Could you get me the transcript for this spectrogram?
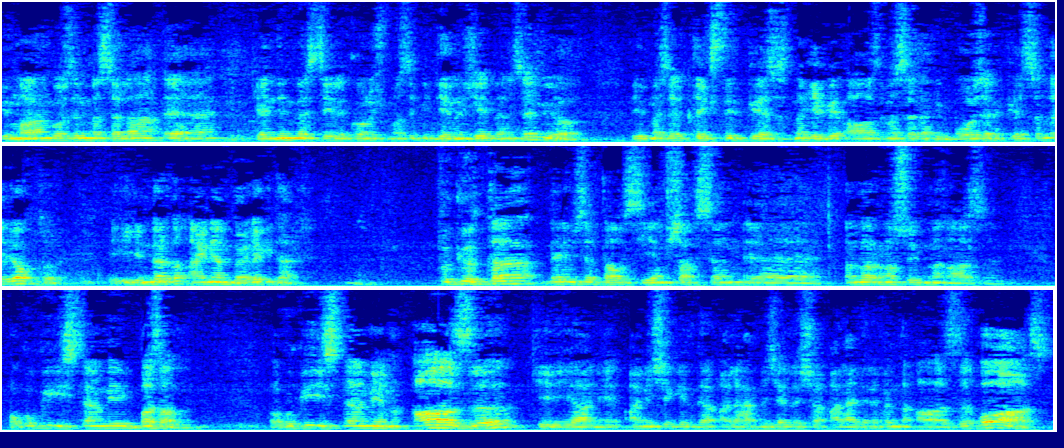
bir marangozun mesela e, kendi mesleğiyle konuşması bir demirciye benzemiyor. Bir mesela tekstil piyasasında gibi ağız mesela bir boğazer piyasasında yoktur. E, ilimler de aynen böyle gider. Fıkıhta benim size tavsiyem şahsen e, Ömer Nasuh İbn ağzı. Hukuki İslami'yi baz alın. Hukuki İslamiye'nin ağzı ki yani aynı şekilde Celle Şah Aleyhi Efendi ağzı o ağız.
